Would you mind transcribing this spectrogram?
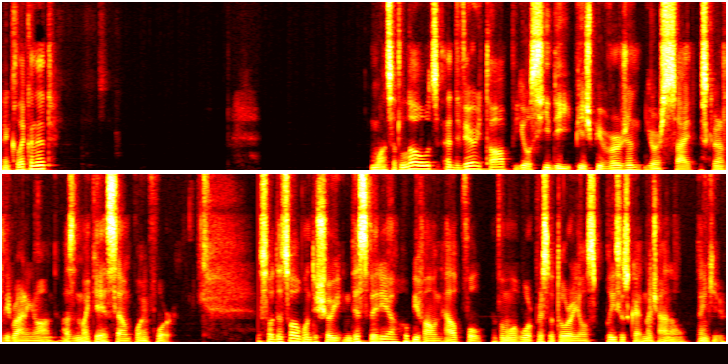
Then click on it. Once it loads, at the very top, you'll see the PHP version your site is currently running on, as in my case, 7.4. So that's all I want to show you in this video. Hope you found helpful. And for more WordPress tutorials, please subscribe to my channel. Thank you.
